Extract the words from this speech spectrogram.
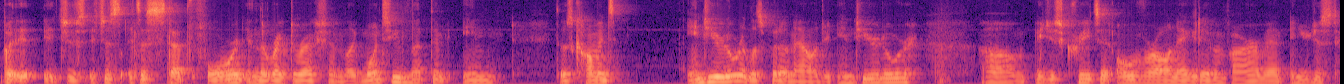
but it, it just it's just it's a step forward in the right direction. Like once you let them in those comments into your door, let's put an analogy into your door, um, it just creates an overall negative environment and you just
